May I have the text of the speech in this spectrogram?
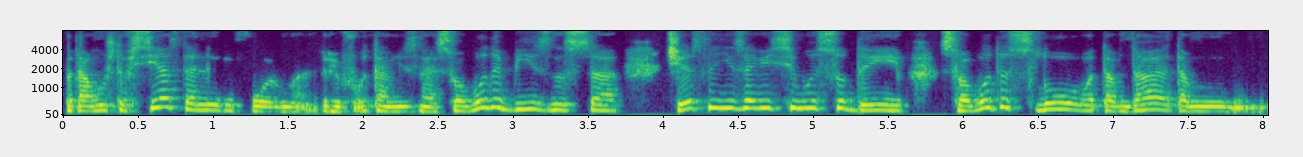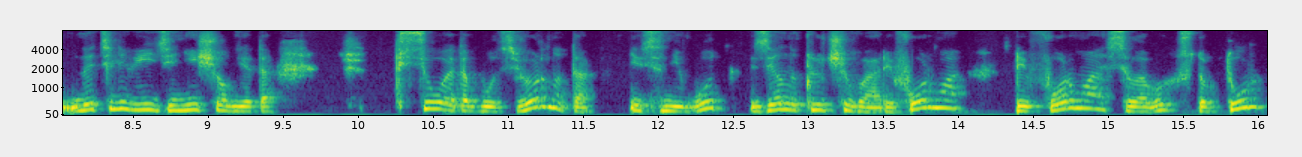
Потому что все остальные реформы, там, не знаю, свобода бизнеса, честные независимые суды, свобода слова, там, да, там, на телевидении, еще где-то, все это будет свернуто, если не будет сделана ключевая реформа, реформа силовых структур,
